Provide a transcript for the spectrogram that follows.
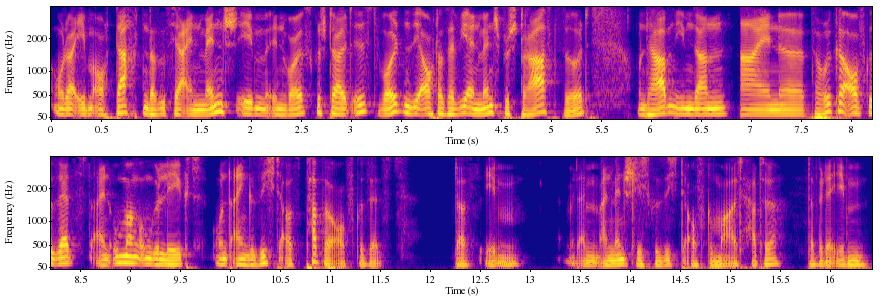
oder eben auch dachten, dass es ja ein Mensch eben in Wolfsgestalt ist, wollten sie auch, dass er wie ein Mensch bestraft wird und haben ihm dann eine Perücke aufgesetzt, einen Umhang umgelegt und ein Gesicht aus Pappe aufgesetzt, das eben mit einem ein menschliches Gesicht aufgemalt hatte, damit er eben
